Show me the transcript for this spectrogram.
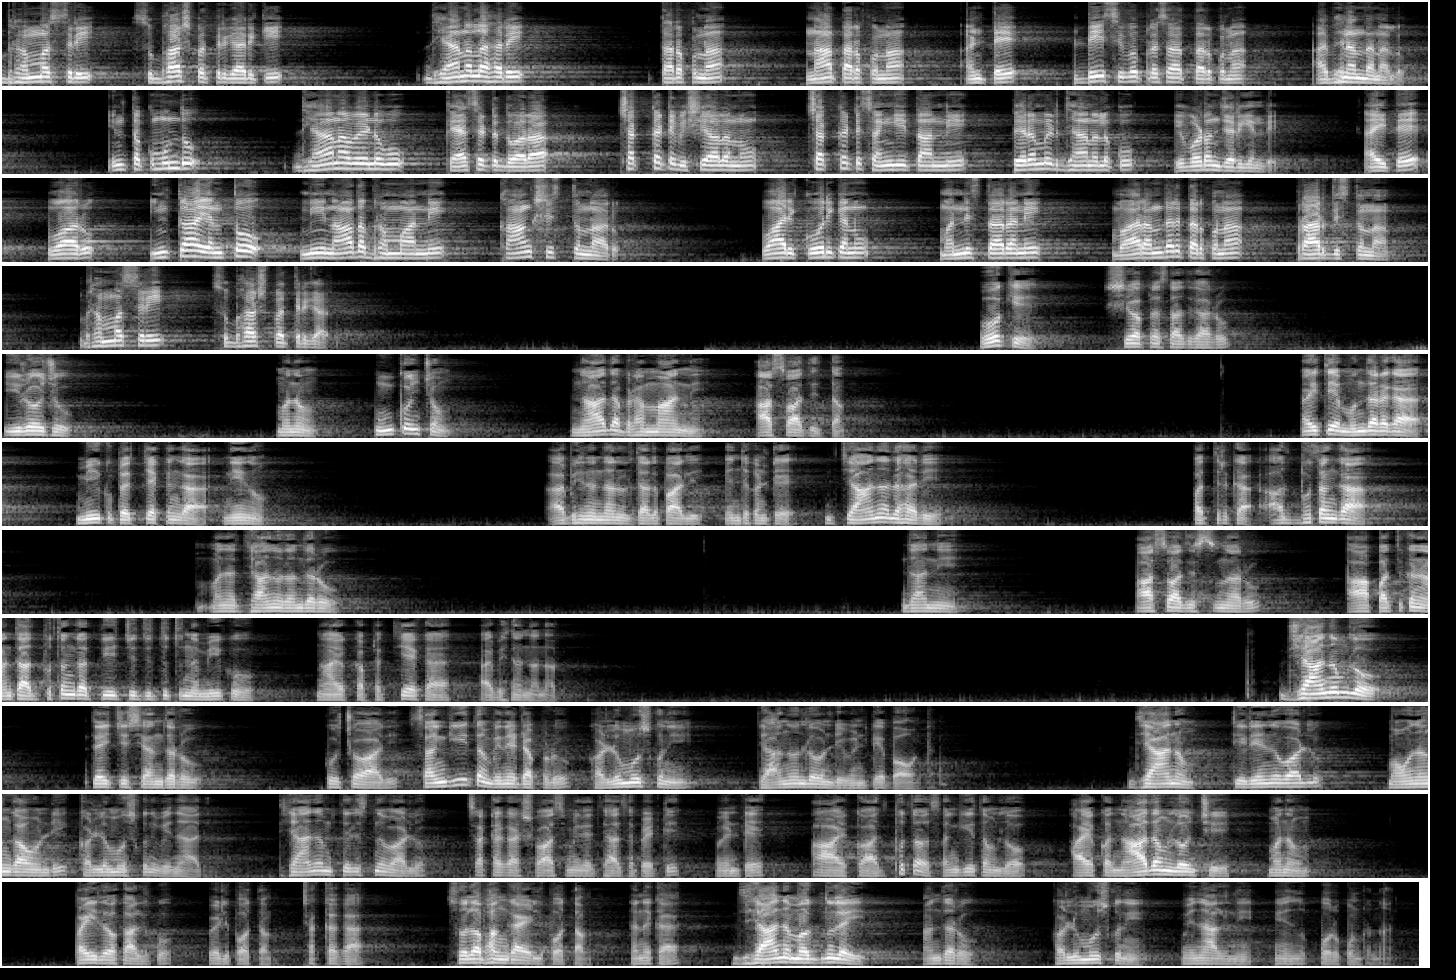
బ్రహ్మశ్రీ సుభాష్ పత్రి గారికి ధ్యానలహరి తరఫున నా తరఫున అంటే డి. శివప్రసాద్ తరఫున అభినందనలు. ఇంతకుముందు ధ్యాన వేణువు క్యాసెట్ ద్వారా చక్కటి విషయాలను చక్కటి సంగీతాన్ని పిరమిడ్ ధ్యానులకు ఇవ్వడం జరిగింది. అయితే వారు ఇంకా ఎంతో మీ నాద బ్రహ్మాన్ని కాంక్షిస్తున్నారు. వారి కోరికను మన్నిస్తారని వారందరి తరఫున ప్రార్థిస్తున్నాను. బ్రహ్మశ్రీ సుభాష్ పత్రి గారు. ఓకే శివప్రసాద్ గారు. ఈరోజు మనం ఇంకొంచెం నాద బ్రహ్మాన్ని ఆస్వాదిద్దాం. అయితే ముందరగా మీకు ప్రత్యేకంగా నేను అభినందనలు తెలపాలి. ఎందుకంటే ధ్యానలహరి పత్రిక అద్భుతంగా మన ధ్యానులందరూ దాన్ని ఆస్వాదిస్తున్నారు. ఆ పత్రికను అంత అద్భుతంగా తీర్చిదిద్దుతున్న మీకు నా యొక్క ప్రత్యేక అభినందనలు. ధ్యానంలో దయచేసి అందరూ కూర్చోవాలి. సంగీతం వినేటప్పుడు కళ్ళు మూసుకుని ధ్యానంలో ఉండి వింటే బాగుంటుంది. ధ్యానం తెలియని వాళ్ళు మౌనంగా ఉండి కళ్ళు మూసుకుని వినాలి. ధ్యానం తెలిసిన వాళ్ళు చక్కగా శ్వాస మీద ధ్యాస పెట్టి వింటే ఆ యొక్క అద్భుత సంగీతంలో ఆ యొక్క నాదంలోంచి మనం పై లోకాలకు వెళ్ళిపోతాం. చక్కగా సులభంగా వెళ్ళిపోతాం. కనుక ధ్యానమగ్నులై అందరూ కళ్ళు మూసుకుని వినాలని నేను కోరుకుంటున్నాను.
